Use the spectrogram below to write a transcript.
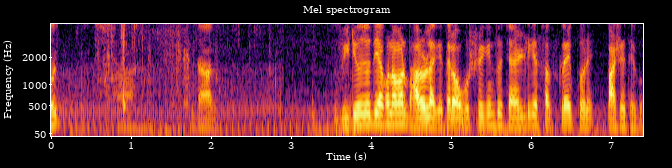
ওই, ডাল। ভিডিও যদি এখন আমার ভালো লাগে, তাহলে অবশ্যই কিন্তু চ্যানেলটিকে সাবস্ক্রাইব করে পাশে থেকো।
